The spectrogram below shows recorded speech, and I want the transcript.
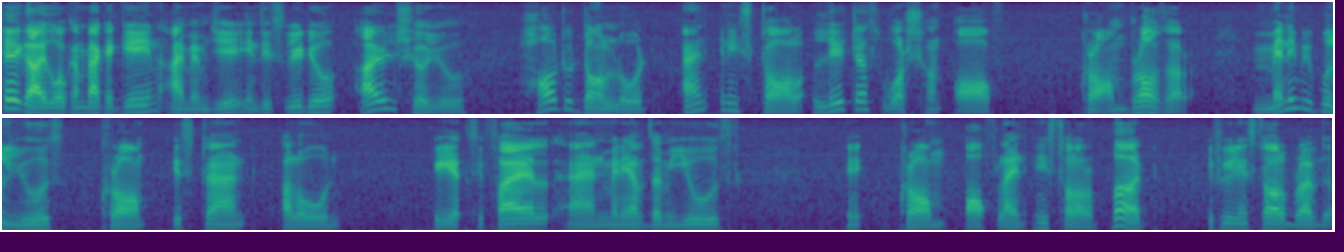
Hey guys, welcome back again. I'm MJ. In this video, I will show you how to download and install latest version of Chrome browser. Many people use Chrome stand alone exe file and many of them use Chrome offline installer but if you install the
